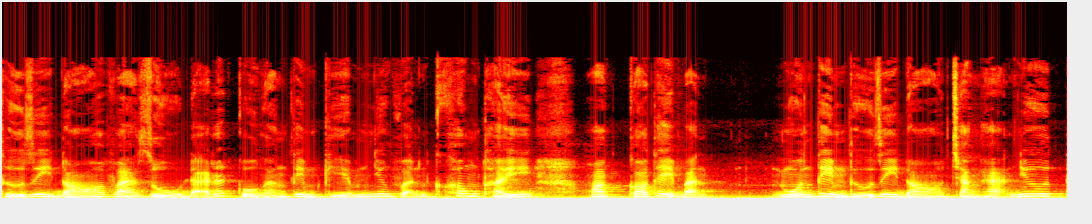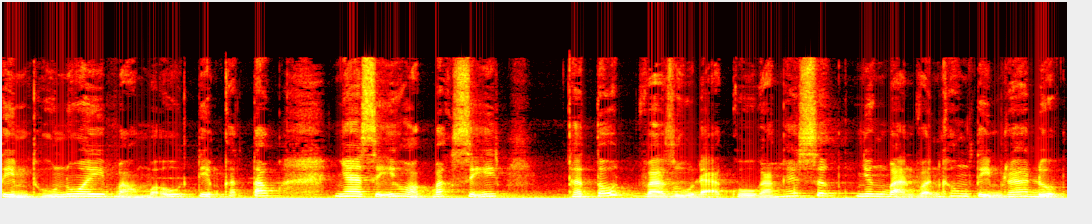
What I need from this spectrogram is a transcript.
thứ gì đó và dù đã rất cố gắng tìm kiếm nhưng vẫn không thấy hoặc có thể bạn muốn tìm thứ gì đó, chẳng hạn như tìm thú nuôi, bảo mẫu, tiệm cắt tóc, nha sĩ hoặc bác sĩ. Thật tốt và dù đã cố gắng hết sức, nhưng bạn vẫn không tìm ra được.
